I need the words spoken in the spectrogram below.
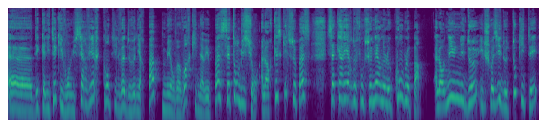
euh, des qualités qui vont lui servir quand il va devenir pape, mais on va voir qu'il n'avait pas cette ambition. Alors qu'est-ce qu'il se passe? Sa carrière de fonctionnaire ne le comble pas. Alors ni une ni deux, il choisit de tout quitter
